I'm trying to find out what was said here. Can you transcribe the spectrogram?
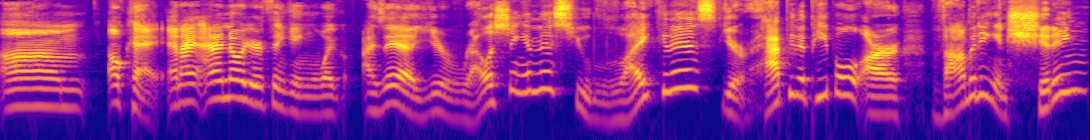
Um, okay, and I, I know you're thinking, like, Isaiah, you're relishing in this? You like this? You're happy that people are vomiting and shitting?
